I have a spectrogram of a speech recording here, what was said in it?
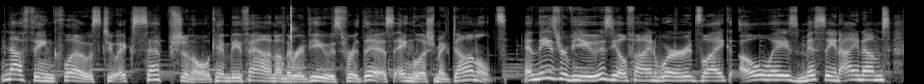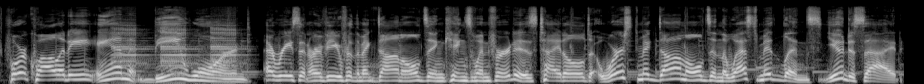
Nothing close to exceptional can be found on the reviews for this English McDonald's. In these reviews, you'll find words like always missing items, poor quality, and be warned. A recent review for the McDonald's in Kingswinford is titled Worst McDonald's in the West Midlands. You decide.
